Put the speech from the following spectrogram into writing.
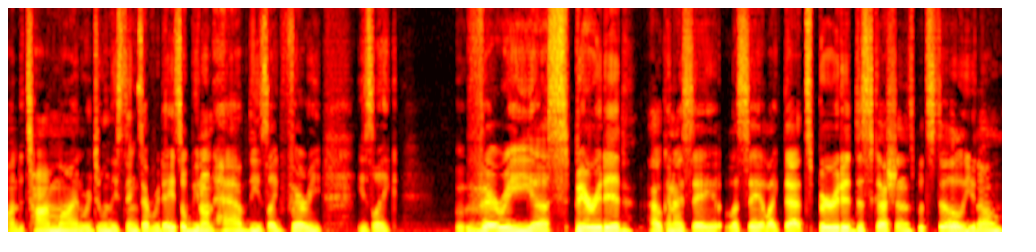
on the timeline we're doing these things every day. So we don't have these like very these like very uh, spirited how can i say let's say it like that spirited discussions but still you know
